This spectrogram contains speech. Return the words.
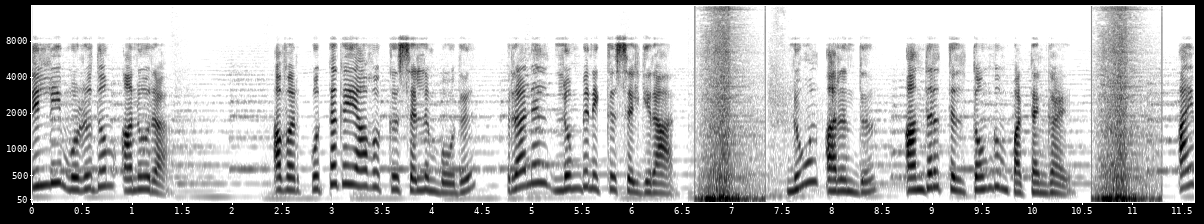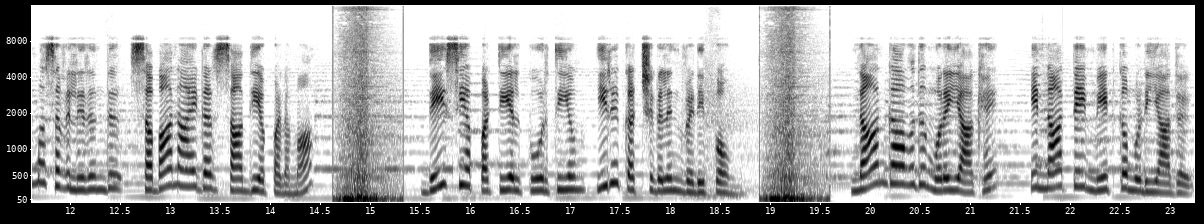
டில்லி முழுதும் அனுரா அவர் புத்தகையாவுக்கு செல்லும்போது ரணில் லும்பினிக்கு செல்கிறார். நூல் அருந்து அந்தரத்தில் தொங்கும் பட்டங்கள். ஐமசவிலிருந்து சபாநாயகர் சாத்தியப்படுமா தேசிய பட்டியல் பூர்த்தியும் இரு கட்சிகளின் வெடிப்பும். நான்காவது முறையாக இந்நாட்டை மீட்க முடியாது.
